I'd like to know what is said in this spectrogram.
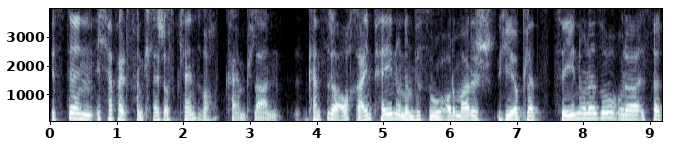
Ist denn, ich habe halt von Clash of Clans überhaupt keinen Plan. Kannst du da auch reinpayen und dann wirst du automatisch hier Platz 10 oder so? Oder ist das,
